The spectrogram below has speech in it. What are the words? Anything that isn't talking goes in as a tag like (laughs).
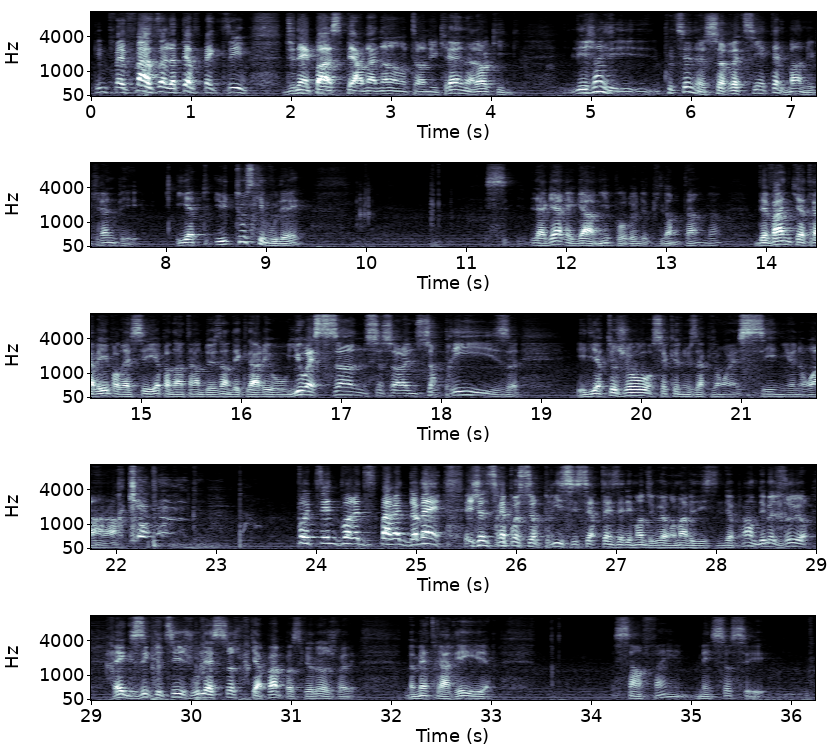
Il fait face à la perspective d'une impasse permanente en Ukraine, alors que les gens, Poutine se retient tellement en Ukraine, puis il a eu tout ce qu'il voulait. La guerre est gagnée pour eux depuis longtemps, là. Qui a travaillé pour la CIA pendant 32 ans, déclaré au US Sun, ce sera une surprise. Il y a toujours ce que nous appelons un signe noir. (laughs) Poutine pourrait disparaître demain. Et je ne serais pas surpris si certains éléments du gouvernement avaient décidé de prendre des mesures exécutives. Je vous laisse ça, je suis capable, parce que là, je vais me mettre à rire sans fin. Mais ça, c'est,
